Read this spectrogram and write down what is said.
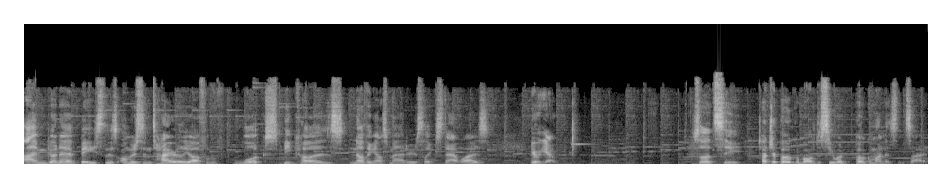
I'm gonna base this almost entirely off of looks because nothing else matters, like stat-wise. Here we go. So let's see. Touch a Pokeball to see what Pokemon is inside.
